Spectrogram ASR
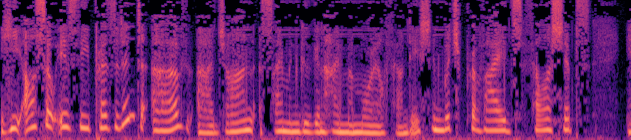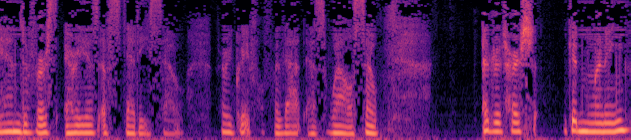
he also is the president of uh, John Simon Guggenheim Memorial Foundation, which provides fellowships in diverse areas of study. So, very grateful for that as well. So, Edward Hirsch, Good morning.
